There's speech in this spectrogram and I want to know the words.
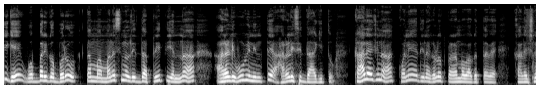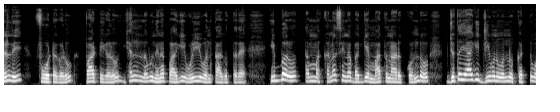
ಹೀಗೆ ಒಬ್ಬರಿಗೊಬ್ಬರು ತಮ್ಮ ಮನಸ್ಸಿನಲ್ಲಿದ್ದ ಪ್ರೀತಿಯನ್ನು ಅರಳಿ ಹೂವಿನಂತೆ ಅರಳಿಸಿದ್ದಾಗಿತ್ತು. ಕಾಲೇಜಿನ ಕೊನೆಯ ದಿನಗಳು ಪ್ರಾರಂಭವಾಗುತ್ತವೆ. ಕಾಲೇಜಿನಲ್ಲಿ ಫೋಟೋಗಳು, ಪಾರ್ಟಿಗಳು ಎಲ್ಲವೂ ನೆನಪಾಗಿ ಉಳಿಯುವಂತಾಗುತ್ತದೆ. ಇಬ್ಬರು ತಮ್ಮ ಕನಸಿನ ಬಗ್ಗೆ ಮಾತನಾಡಿಕೊಂಡು ಜೊತೆಯಾಗಿ ಜೀವನವನ್ನು ಕಟ್ಟುವ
